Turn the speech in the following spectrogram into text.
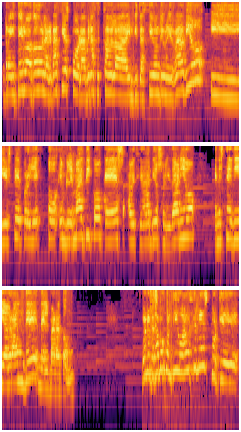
reitero a todos las gracias por haber aceptado la invitación de Uniradio y este proyecto emblemático que es Abecedario Solidario en este día grande del maratón. Bueno, empezamos contigo, Ángeles, porque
